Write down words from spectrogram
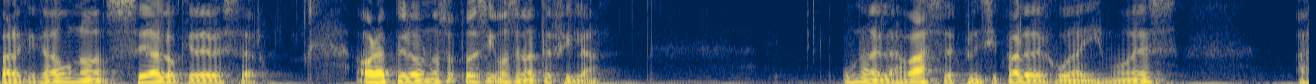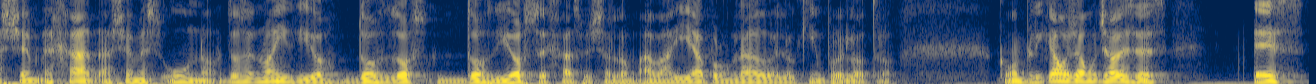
para que cada uno sea lo que debe ser. Ahora, pero nosotros decimos en la tefila, una de las bases principales del judaísmo es Hashem Echad, Hashem es uno. Entonces no hay Dios, dos, dos, dos dioses, Hasbe Shalom, Abaya por un lado, Elohim por el otro. Como explicamos ya muchas veces, es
